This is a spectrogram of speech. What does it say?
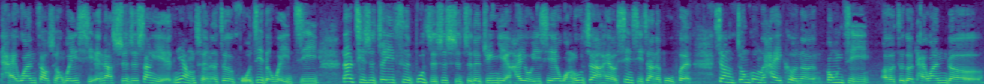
台湾造成威胁，那实质上也酿成了这个国际的危机。那其实这一次不只是实质的军演，还有一些网络战、还有信息战的部分。像中共的骇客呢，攻击呃这个台湾的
